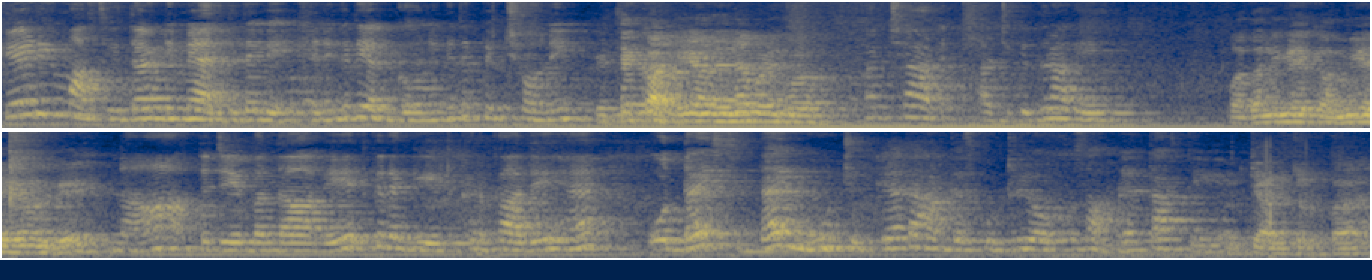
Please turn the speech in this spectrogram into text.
ਕਿਹੜੀ ਮਾਸੀ ਤੁਹਾਡੀ ਮੈਂ ਕਿਤੇ ਵੇਖੇ ਨਹੀਂ ਕਿਤੇ ਅੱਗੋਂ ਨਹੀਂ ਕਿਤੇ ਪਿੱਛੋਂ ਨਹੀਂ ਇੱਥੇ ਘੱਟ ਹੀ ਆਉਂਦੇ ਨਾ ਆਪਣੇ ਕੋਲ। ਅੱਛਾ ਤੇ ਅੱਜ ਕਿੱਧਰ ਆ ਗਏ? ਪਤਾ ਨਹੀਂ ਕਿ ਕੰਮ ਹੀ ਆਏ ਹੋਣਗੇ। ਨਾ ਤੇ ਜੇ ਬੰਦਾ ਆਵੇ ਤੇ ਕਿਤੇ ਗੇਟ ਖੜਕਾ ਦੇ ਹੈ? ਉਦਾਂ ਹੀ ਸਿੱਧਾ ਹੀ ਮੂੰਹ ਚੁੱਕਿਆ ਤਾਂ ਕੇ ਸਕੂਟਰੀ ਉਹ ਸਾਹਮਣੇ ਧਰਤੀ ਹੈ। ਚੱਲ ਚੁੱਪ ਕਰ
